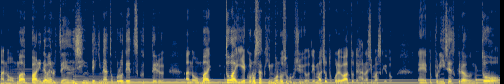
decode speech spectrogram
あの、まあ、バニラメの前身的なところで作ってる、あの、まあ、とはいえ、この作品ものすごく重要で、まあ、ちょっとこれは後で話しますけど、えっ、ー、と、プリンセスクラウンと、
